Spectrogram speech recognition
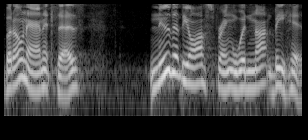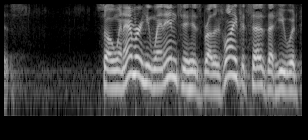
But Onan, it says, knew that the offspring would not be his. So whenever he went into his brother's wife, it says that he would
